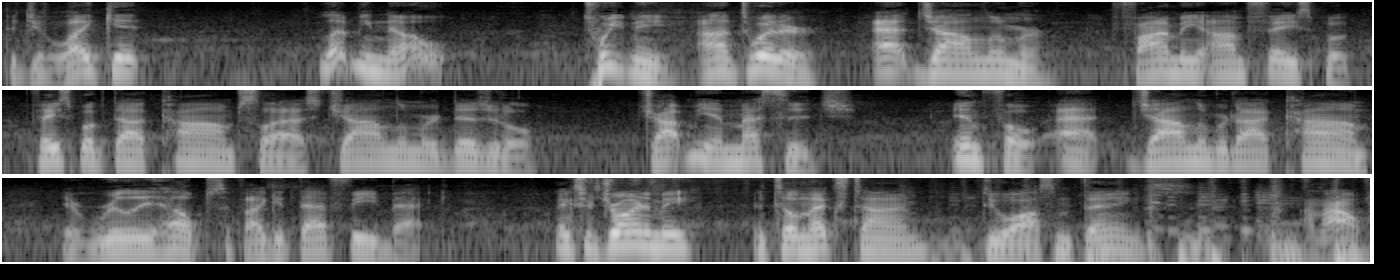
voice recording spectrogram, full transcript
Did you like it? Let me know. Tweet me on Twitter at Jon Loomer. Find me on Facebook, facebook.com slash Jon Loomer Digital. Drop me a message, info at jonloomer.com. It really helps if I get that feedback. Thanks for joining me. Until next time, do awesome things. I'm out.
